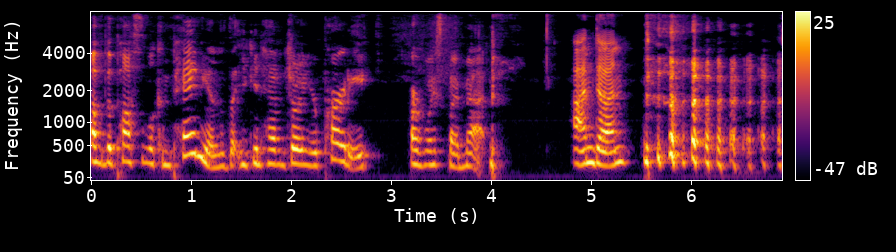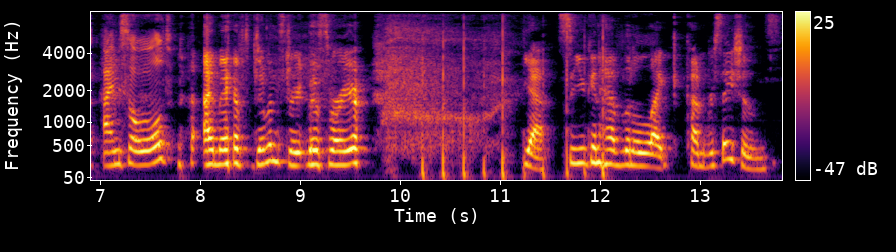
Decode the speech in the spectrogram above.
of the possible companions that you can have join your party are voiced by Matt. I'm done. I'm sold. I may have to demonstrate this for you. Yeah, so you can have little like conversations.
